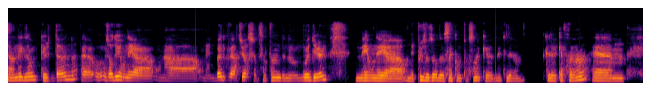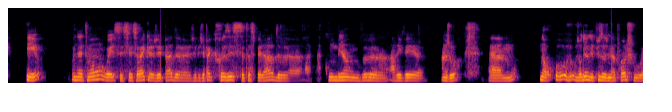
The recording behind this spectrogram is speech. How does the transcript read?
un exemple que je donne. Euh, aujourd'hui, on est à, on a, une bonne couverture sur certains de nos modules, mais on est, à, on est plus autour de 50% que, de, que de 80. Euh, et honnêtement, oui, c'est vrai que j'ai pas j'ai pas creusé cet aspect-là de à, combien on veut arriver un jour. non, aujourd'hui on est plus dans une approche où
